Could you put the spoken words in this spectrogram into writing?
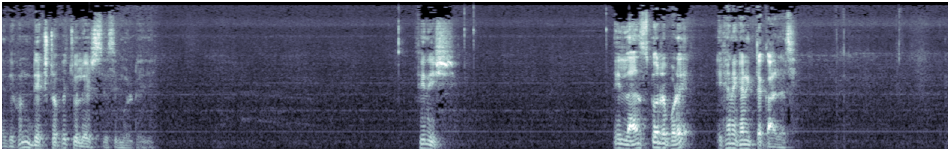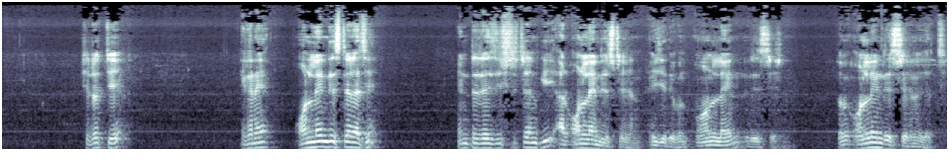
এই দেখুন, ডেস্কটপে চলে এসছে সিম্বলটা ফিনিশ এই লাঞ্চ করার পরে এখানে খানিকটা কাজ আছে। সেটা হচ্ছে, এখানে অনলাইন রেজিস্টার আছে। Enter registration key or online রেজিস্ট্রেশন এই যে দেখুন অনলাইন রেজিস্ট্রেশন তো আমি অনলাইন রেজিস্ট্রেশনে যাচ্ছি।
